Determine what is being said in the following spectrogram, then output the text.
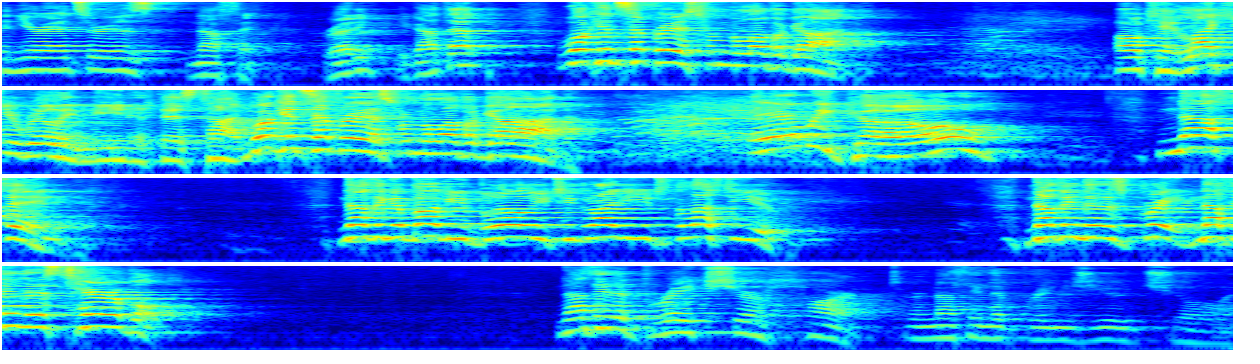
and your answer is nothing. Ready? You got that? What can separate us from the love of God? Okay, like you really mean it this time. What can separate us from the love of God? There we go. Nothing. Nothing above you, below you, to the right of you, to the left of you. Nothing that is great, nothing that is terrible. Nothing that breaks your heart or nothing that brings you joy.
